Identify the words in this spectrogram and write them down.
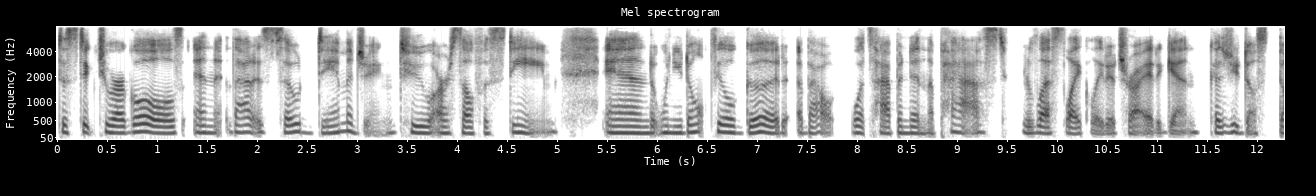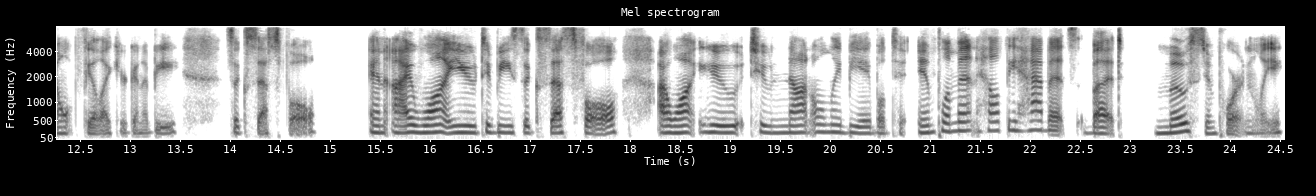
to stick to our goals. And that is so damaging to our self esteem. And when you don't feel good about what's happened in the past, you're less likely to try it again because you just don't feel like you're going to be successful. And I want you to be successful. I want you to not only be able to implement healthy habits, but most importantly,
